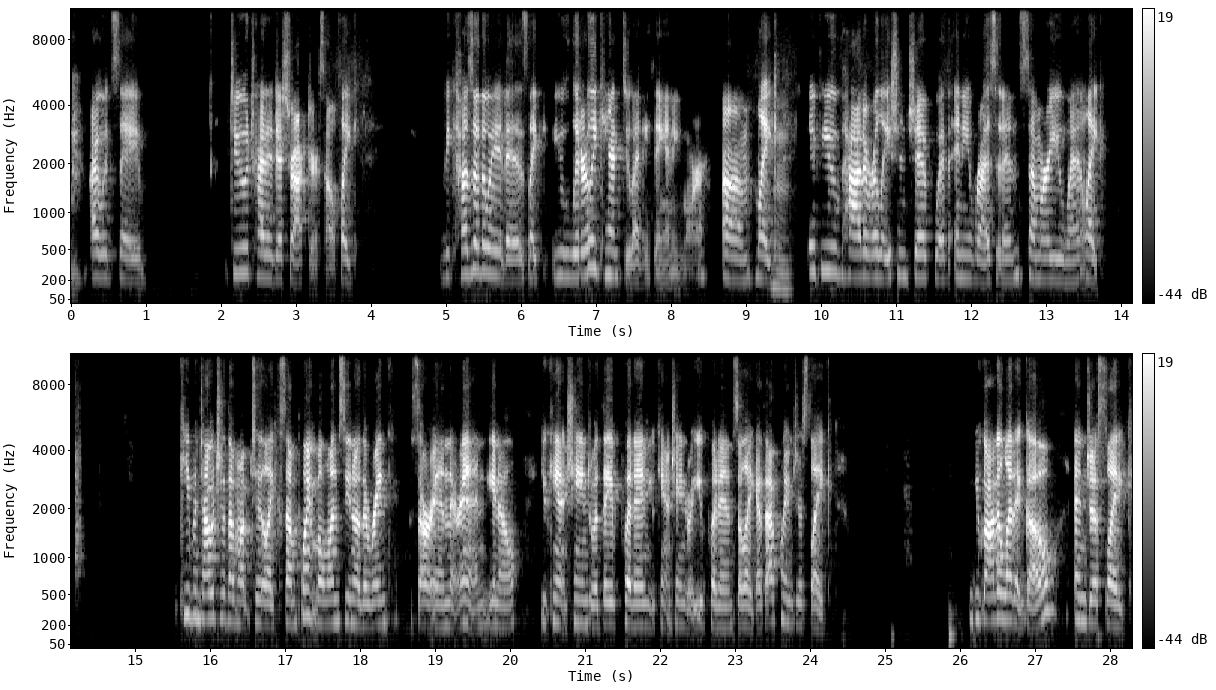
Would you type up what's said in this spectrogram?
I would say, do try to distract yourself. Like, because of the way it is, like, you literally can't do anything anymore. Um, like, mm-hmm. if you've had a relationship with any residents somewhere you went, like, keep in touch with them up to like some point, but once you know the ranks are in, they're in. You know, you can't change what they've put in. You can't change what you put in. So like at that point, just like you got to let it go and just like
